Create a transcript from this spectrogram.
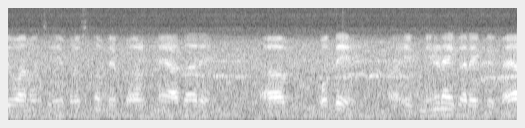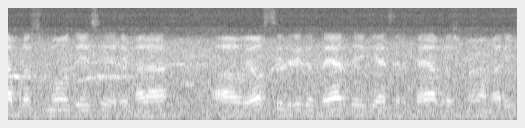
જોવાનું છે. એ પ્રશ્ન પેપરને આધારે પોતે એક નિર્ણય કરે કે કયા પ્રશ્નો જે છે એ મારા વ્યવસ્થિત રીતે તૈયાર થઈ ગયા છે કયા પ્રશ્નોમાં મારી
